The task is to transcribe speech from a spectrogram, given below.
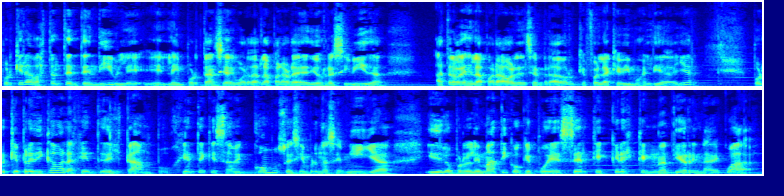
porque era bastante entendible eh, la importancia de guardar la palabra de Dios recibida a través de la parábola del sembrador, que fue la que vimos el día de ayer, porque predicaba a la gente del campo, gente que sabe cómo se siembra una semilla y de lo problemático que puede ser que crezca en una tierra inadecuada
